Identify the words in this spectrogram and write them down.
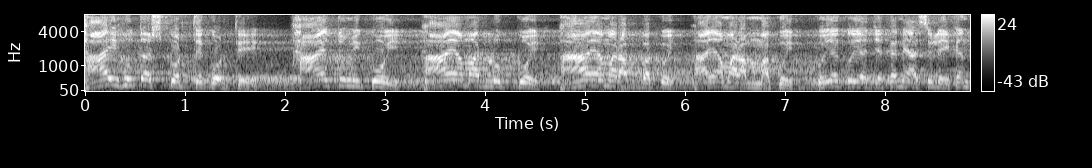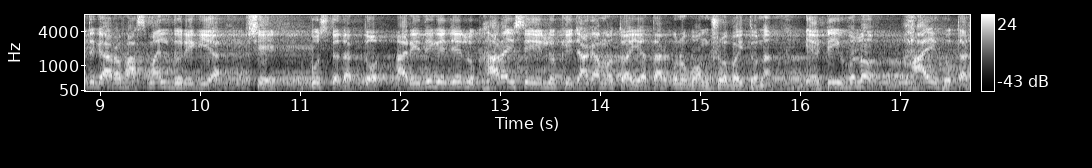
হাই হুতাশ করতে করতে হায় তুমি কই হায় আমার লোক কই হায় আমার আব্বা কই হায় আমার আম্মা কই, কইয়া কইয়া যেখানে আসলে, এখান থেকে আরও পাঁচ মাইল দূরে গিয়া সে খুঁজতে থাকতো। আর এদিকে যে লোক হারাইছে, এই লোককে জাগা মতো আইয়া তার কোনো বংশ পাইতো না। এটাই হলো হায় হতাশ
